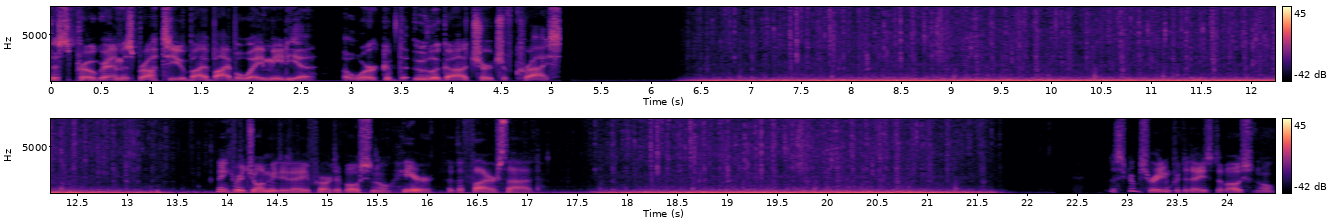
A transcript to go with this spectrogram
This program is brought to you by Bible Way Media, a work of the Ulaga Church of Christ. Thank you for joining me today for our devotional here at the fireside. The scripture reading for today's devotional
